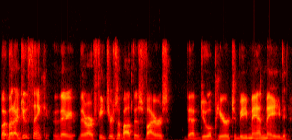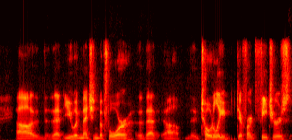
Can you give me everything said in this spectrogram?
but but I do think they there are features about this virus that do appear to be man-made uh, that you had mentioned before, that uh, totally different features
